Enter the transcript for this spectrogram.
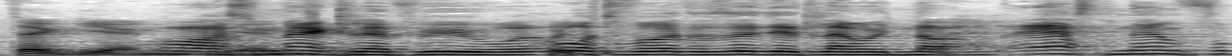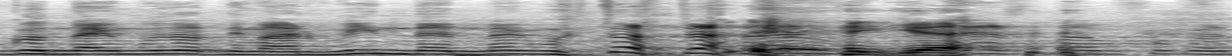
teg ilyen, az ilyen, meglepő volt, hogy... ott volt az egyetlen, hogy na, ezt nem fogod megmutatni, már mindent megmutattál, Igen. ezt nem fogod.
